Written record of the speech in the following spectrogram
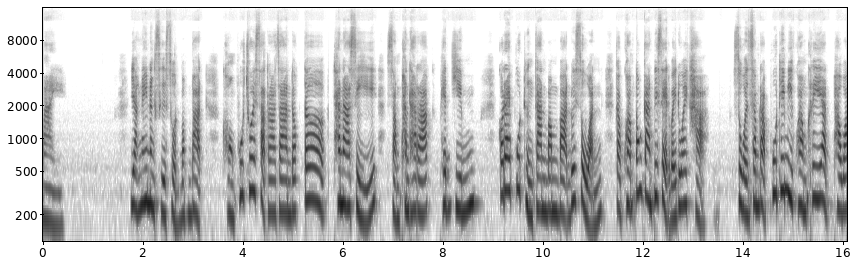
หม่ ๆอย่างในหนังสือสวนบำบัดของผู้ช่วยศาสตราจารย์ ดร ธนาศรีสัมพันธรักษ์เพชรยิ้ม ก็ได้พูดถึงการบำบัดด้วยสวนกับความต้องการพิเศษไว้ด้วยค่ะ ส่วนสำหรับผู้ที่มีความเครียด ภาวะ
